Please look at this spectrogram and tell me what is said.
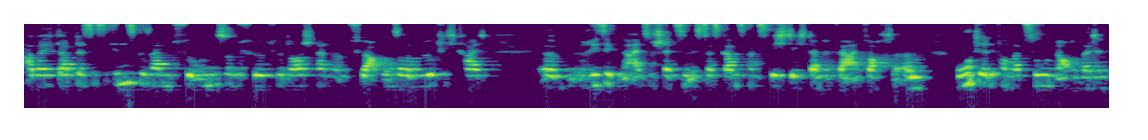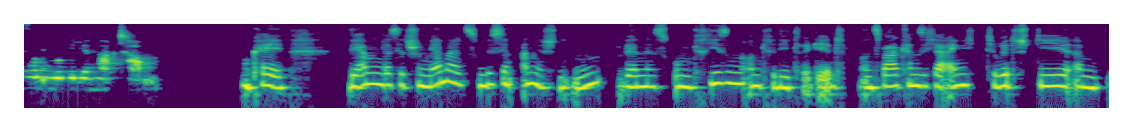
Aber ich glaube, das ist insgesamt für uns und für, für Deutschland und für auch unsere Möglichkeit, Risiken einzuschätzen, ist das ganz, ganz wichtig, damit wir einfach ähm, gute Informationen auch über den Wohnimmobilienmarkt haben. Okay. Wir haben das jetzt schon mehrmals ein bisschen angeschnitten, wenn es um Krisen und Kredite geht. Und zwar kann sich ja eigentlich theoretisch die ähm,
